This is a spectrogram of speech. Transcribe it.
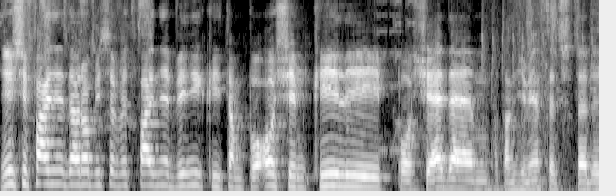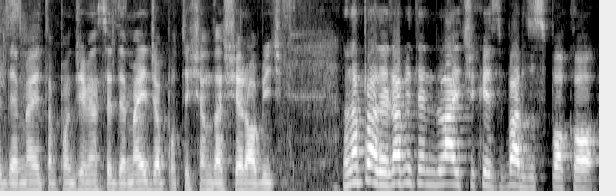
nie się fajnie da robić nawet fajne wyniki, tam po 8 killi, po 7, po tam 904 damage, tam po 900 damage'a, po 1000 da się robić. No naprawdę, dla mnie ten lajcik jest bardzo spoko.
